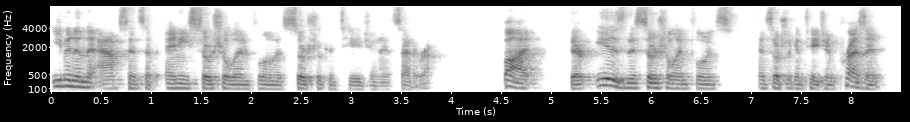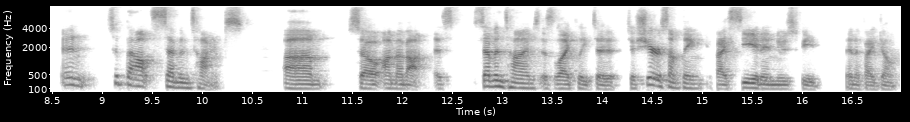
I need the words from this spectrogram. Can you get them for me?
even in the absence of any social influence, social contagion, etc. But there is this social influence and social contagion present, and it's about seven times. Um, so I'm about as seven times as likely to, to share something if I see it in newsfeed than if I don't.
